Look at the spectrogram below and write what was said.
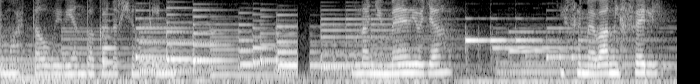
Hemos estado viviendo acá en Argentina un año y medio ya. Y se me va mi Feli.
